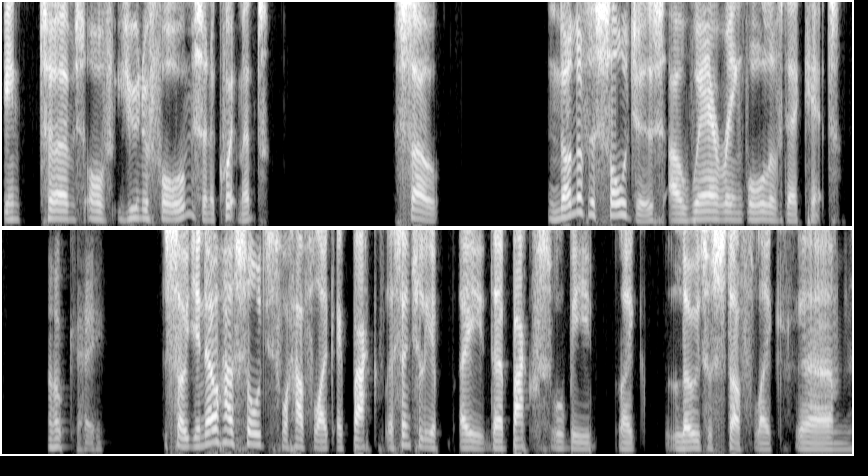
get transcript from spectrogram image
in terms of uniforms and equipment. So none of the soldiers are wearing all of their kit. Okay. so you know how soldiers will have like a back essentially a, a their backs will be like loads of stuff like um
